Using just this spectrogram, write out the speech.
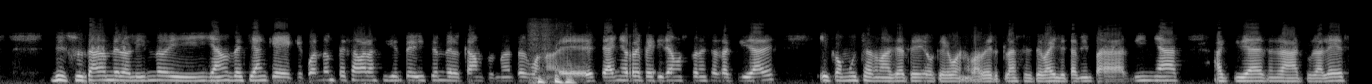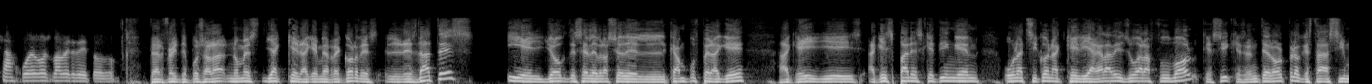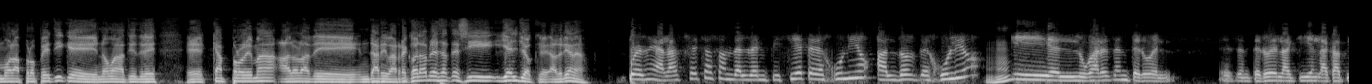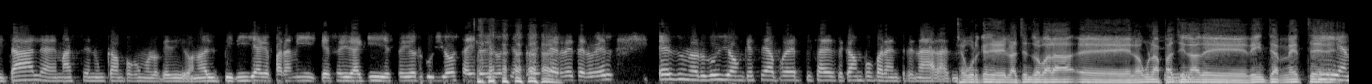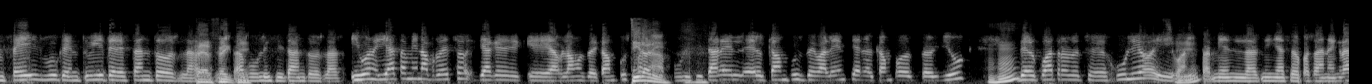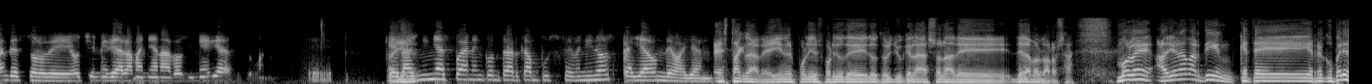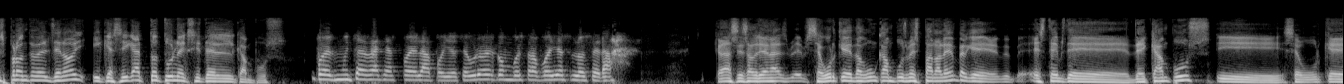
disfrutaron de lo lindo y ya nos decían que, que cuando empezaba la siguiente edición del campus, ¿no? Entonces, bueno, eh, este año repetiremos con esas actividades y con muchas más. Ya te digo que, bueno, va a haber clases de baile también para las niñas, actividades en la naturaleza, juegos, va a haber de todo. Perfecte, pues ara només ja queda que me recordes les dates i el lloc de celebració del campus per a que aquells, aquells pares que tinguen una xicona que li agradi jugar a futbol, que sí, que és en però que està així molt a propet i que no van a tindre eh, cap problema a l'hora de- d'arribar. Recorda'm les dates i el lloc, Adriana. Pues mira, las fechas son del 27 de junio al 2 de julio y el lugar es en Teruel. Es en Teruel, aquí en la capital, además en un campo como lo que digo, ¿no? El Pirilla, que para mí, que soy de aquí y estoy orgullosa y lo digo siempre de ser de Teruel, es un orgullo, aunque sea poder pisar ese campo para entrenar a las niñas. Segur que la gent trobarà eh, en alguna pàgina de- d'internet. Sí, Eh, en Facebook, en Twitter, está en todos lados. Perfecto. Está publicitada en todos lados. Y bueno, ya también aprovecho, ya que, que hablamos del campus, Tírale. para publicitar el, el campus de Valencia en el campo Dr. Yuk, Ujú. del 4 al 8 de julio. Y Sí. bueno, también las niñas se lo pasan en grandes, solo de 8 y media de la mañana a 2 y media. Así que bueno, eh, que Ahí las niñas puedan encontrar campus femeninos allá donde vayan. Està clar, eh? I en el poliesportiu de Dr. Lluc, en la zona de, de la Malvarrosa. Molt bé, Adriana Martín, que te recuperes pronto del genoll i que siga tot un èxit el campus. Pues muchas gracias por el apoyo. Seguro que con vuestro apoyo lo será. Gràcies, Adriana. Segur que d'algun campus més parlarem perquè és temps de, de campus i segur que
